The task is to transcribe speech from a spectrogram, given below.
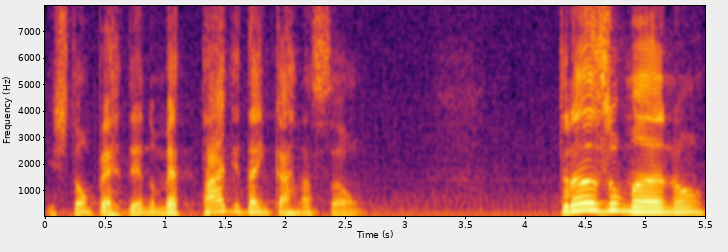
estão perdendo metade da encarnação. Transhumano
